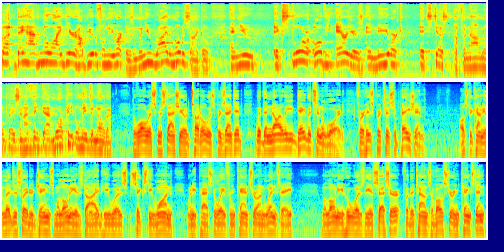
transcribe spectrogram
but they have no idea how beautiful New York is. And when you ride a motorcycle and you explore all the areas in New York it's just a phenomenal place, and I think that more people need to know that. The Walrus Mustachioed Teutul was presented with the Gnarly Davidson Award for his participation. Ulster County legislator James Maloney has died. He was 61 when he passed away from cancer on Wednesday. Maloney, who was the assessor for the towns of Ulster and Kingston,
